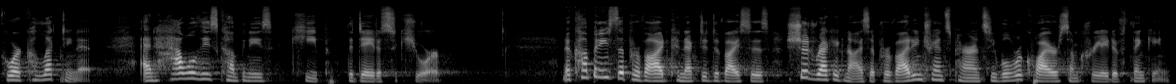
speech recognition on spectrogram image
who are collecting it? And how will these companies keep the data secure? Now, companies that provide connected devices should recognize that providing transparency will require some creative thinking.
